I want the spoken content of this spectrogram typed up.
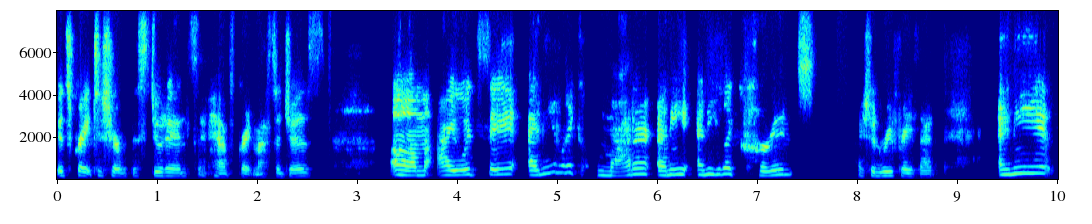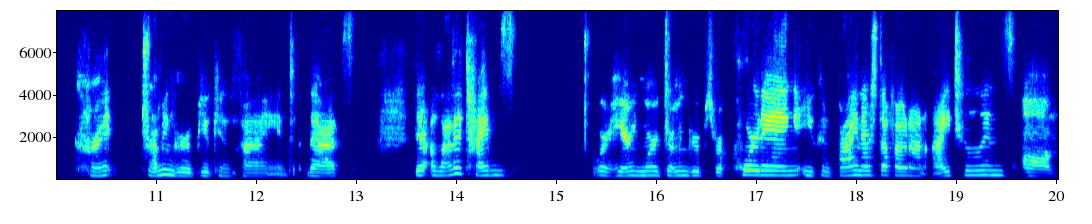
it's great to share with the students and have great messages. Um, I would say any like modern, any any like current. I should rephrase that. Any current drumming group you can find that there a lot of times we're hearing more drumming groups recording. You can find our stuff out on iTunes. Um,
